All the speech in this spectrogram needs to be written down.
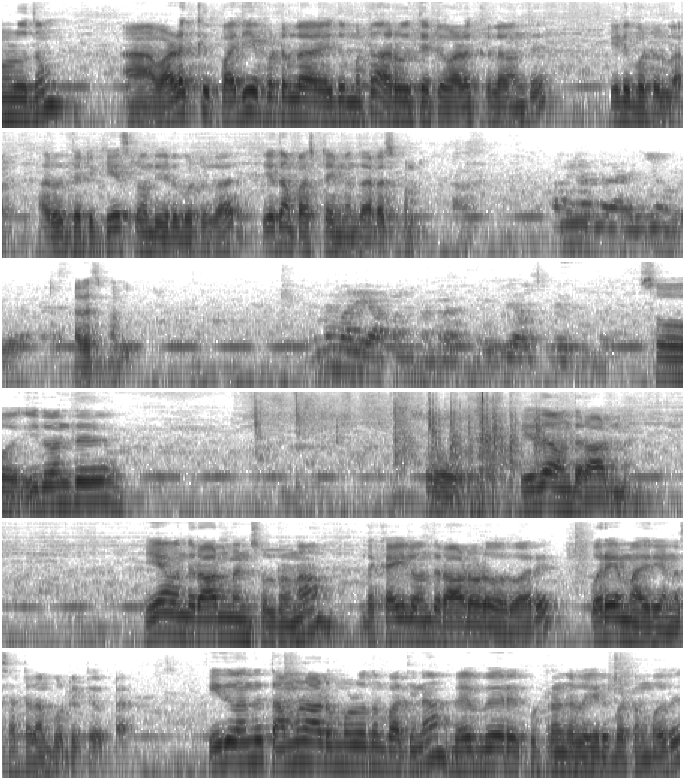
முழுவதும் வழக்கு பதியப்பட்டுள்ள இது மட்டும் அறுபத்தெட்டு வழக்கில் வந்து ஈடுபட்டுள்ளார். அறுபத்தெட்டு கேஸில் வந்து ஈடுபட்டுள்ளார். இதுதான் ஃபஸ்ட் டைம் வந்து அரெஸ்ட் பண்ணுறோம் அரெஸ்ட் பண்ணலாம் ஸோ இது வந்து ஸோ இதுதான் வந்து ராட்மேன். ஏன் வந்து ராட்மேன் சொல்கிறோன்னா இந்த கையில் வந்து ராடோட வருவார். ஒரே மாதிரியான சட்டை தான் போட்டுட்டு இருப்பார். இது வந்து தமிழ்நாடு முழுவதும் பார்த்தீங்கன்னா வெவ்வேறு குற்றங்களில் ஈடுபடும் போது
